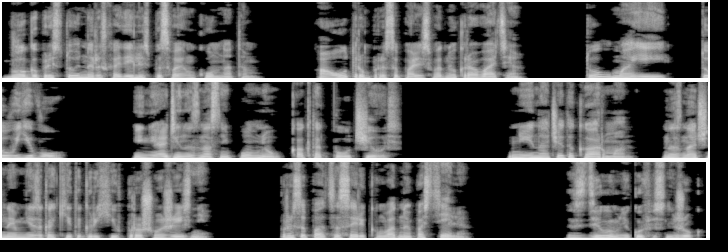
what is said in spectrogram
благопристойно расходились по своим комнатам, а утром просыпались в одной кровати. То в моей, то в его. И ни один из нас не помнил, как так получилось. Не иначе это карма, назначенные мне за какие-то грехи в прошлой жизни. Просыпаться с Эриком в одной постели. «Сделай мне кофе, Снежок».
